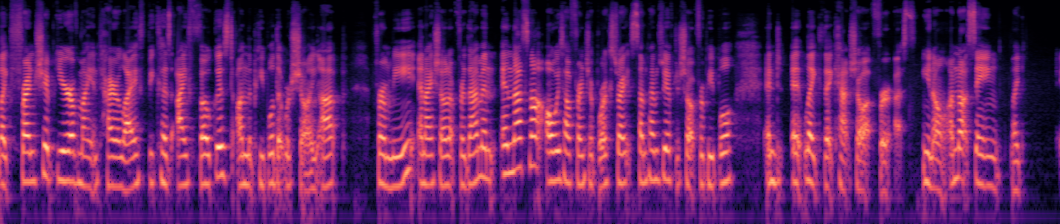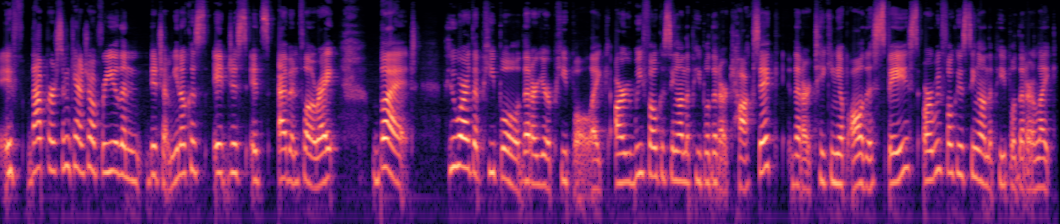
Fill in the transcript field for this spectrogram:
like friendship year of my entire life because I focused on the people that were showing up for me and I showed up for them and and that's not always how friendship works, right? Sometimes we have to show up for people and, and like that can't show up for us. You know, I'm not saying like if that person can't show up for you, then ditch them, you know, because it just, it's ebb and flow, right? But who are the people that are your people? Like, are we focusing on the people that are toxic, that are taking up all this space, or are we focusing on the people that are like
